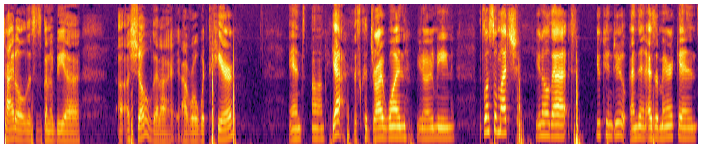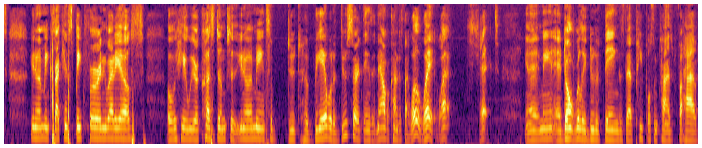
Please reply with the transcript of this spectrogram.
title. This is going to be a, a, a show that I I roll with here, and um, yeah, this could drive one. You know what I mean? It's not so much, you know, that you can do. And then as Americans, you know what I mean? Because I can't speak for anybody else over here. We are accustomed to, you know what I mean, to do to be able to do certain things. And now we're kind of just like, whoa, wait, what? Shit. You know what I mean? And don't really do the things that people sometimes have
